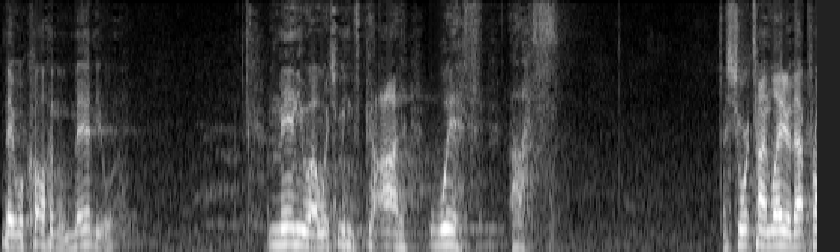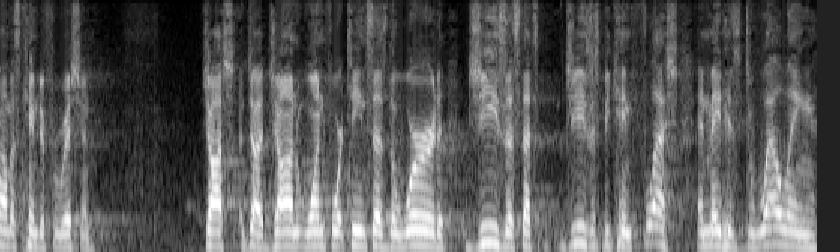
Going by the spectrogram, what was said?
They will call him Emmanuel. Emmanuel, which means God with us. A short time later, that promise came to fruition. Josh, uh, John 1.14 says the word Jesus, that's Jesus became flesh and made his dwelling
